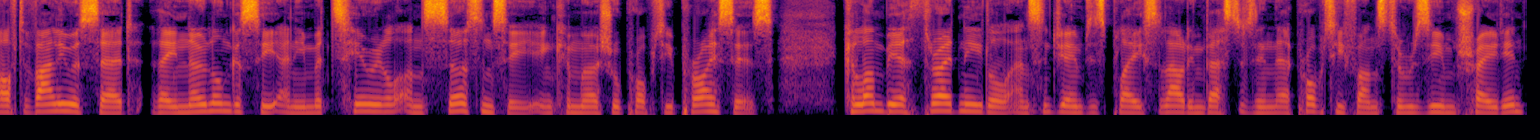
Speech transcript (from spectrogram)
after valuers said they no longer see any material uncertainty in commercial property prices. Columbia, Threadneedle, and St James's Place allowed investors in their property funds to resume trading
